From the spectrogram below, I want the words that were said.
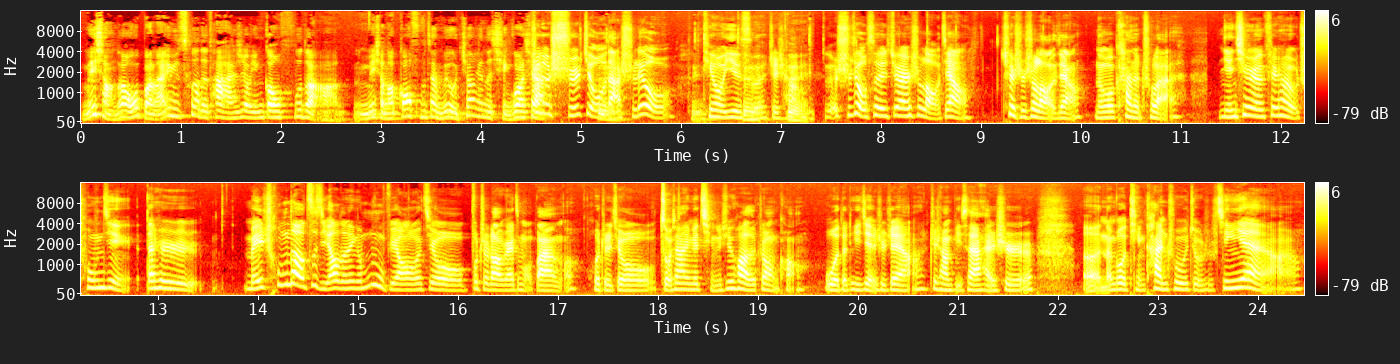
没想到我本来预测的他还是要赢高夫的啊，没想到高夫在没有教练的情况下这个，十九打十六挺有意思的这场十九岁居然是老将，确实是老将，能够看得出来，年轻人非常有冲劲，但是没冲到自己要的那个目标，就不知道该怎么办了，或者就走向一个情绪化的状况。我的理解是这样，这场比赛还是，呃，能够挺看出就是经验啊、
